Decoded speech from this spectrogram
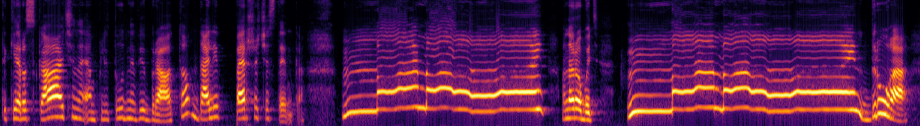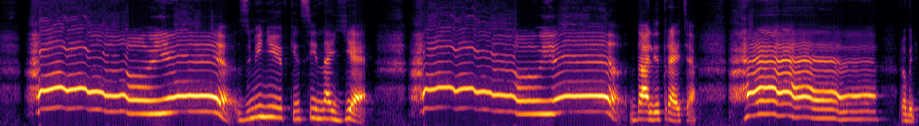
Таке розкачане, амплітудне вібрато. Далі перша частинка. My mind. Вона робить my mind. Друга. Oh, Змінює в кінці на є. Yeah. Далі третя. Хе. Робить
